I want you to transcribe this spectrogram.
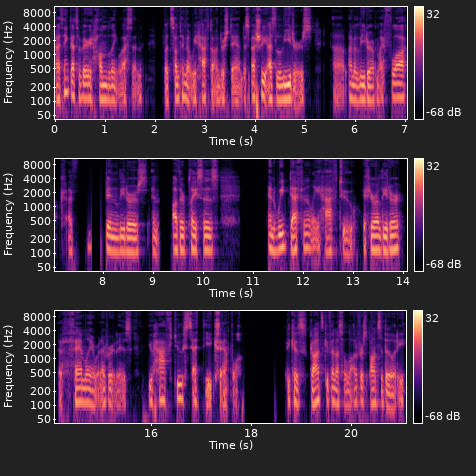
I think that's a very humbling lesson, but something that we have to understand, especially as leaders. Uh, I'm a leader of my flock. I've been leaders in other places. And we definitely have to, if you're a leader, a family, or whatever it is, you have to set the example because God's given us a lot of responsibility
